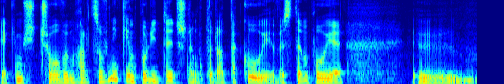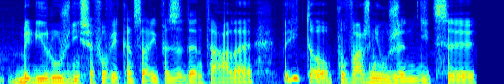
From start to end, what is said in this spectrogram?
jakimś czołowym harcownikiem politycznym, który atakuje, występuje byli różni szefowie kancelarii prezydenta, ale byli to poważni urzędnicy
